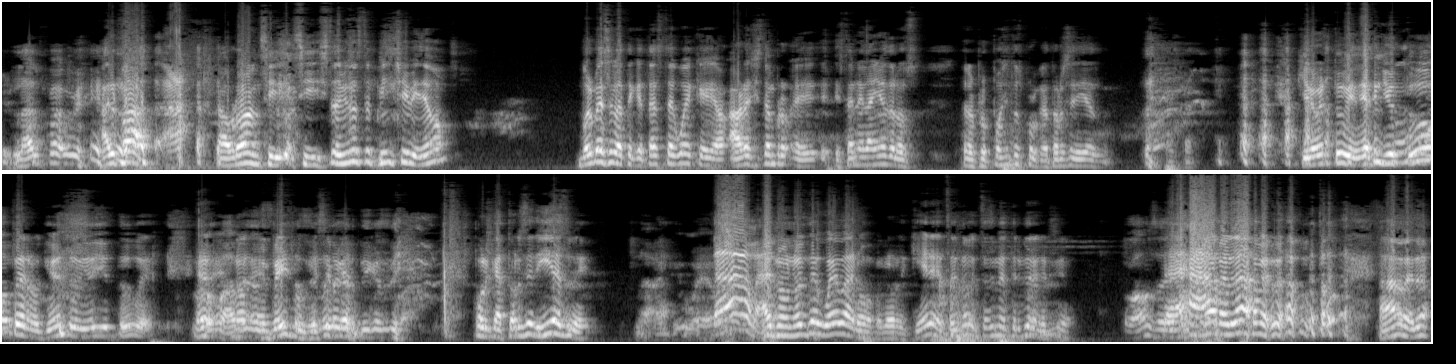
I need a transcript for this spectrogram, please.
El alfa, güey. Alfa, cabrón, si, si estás viendo este pinche video, vuelve a hacer la etiqueta a este güey que ahora sí está en, pro- eh, está en el año de los, de los propósitos por 14 días, güey. Quiero ver tu video en YouTube, No. perro. Quiero ver tu video en YouTube, güey. No, Eh, eh, no, en Facebook. Por 14 días, güey. Ay, qué huevo. Ah, va, no, no es de hueva, no, lo requiere. Estás, no, estás en el trip del ejercicio. Vamos a ver. Ah, verdad, verdad. puto. Ah, verdad.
